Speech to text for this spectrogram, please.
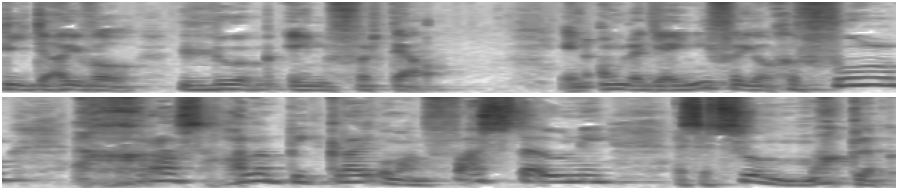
die duiwel, loop en vertel en omdat jy nie vir jou gevoel 'n grashalmpie kry om aan vas te hou nie, is dit so maklik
